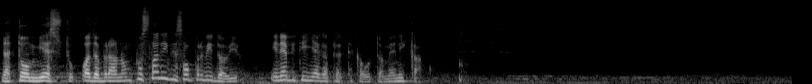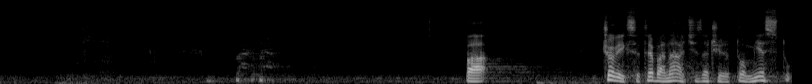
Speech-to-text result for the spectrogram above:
na tom mjestu odabranom, poslanik bi samo prvi dovio. I ne bi ti njega pretekao u tome nikako. Pa čovjek se treba naći znači na tom mjestu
